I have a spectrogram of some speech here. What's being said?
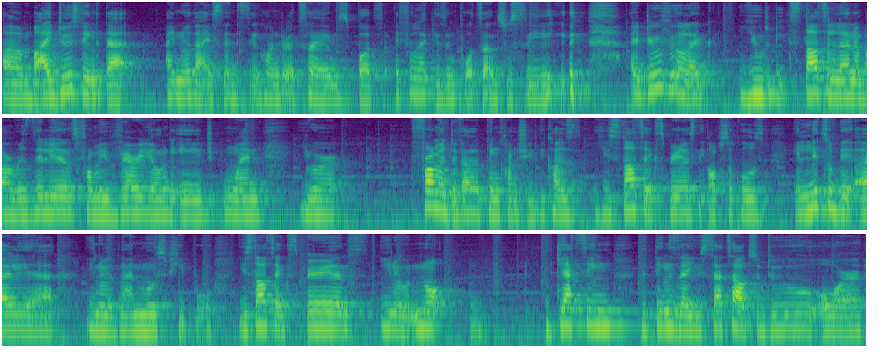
Um, but I do think that I know that I've said this a hundred times, but I feel like it's important to say. I do feel like you start to learn about resilience from a very young age when you're from a developing country because you start to experience the obstacles a little bit earlier, you know, than most people. You start to experience, you know, not getting the things that you set out to do or,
